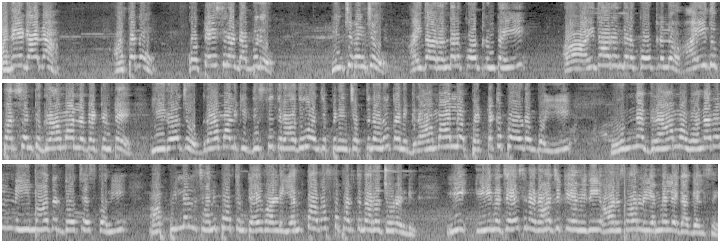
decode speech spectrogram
అదే గాన అతను కొట్టేసిన డబ్బులు ఇంచుమించు ఐదారు వందల కోట్లు ఉంటాయి ఆ ఐదారు వందల కోట్లలో ఐదు పర్సెంట్ గ్రామాల్లో పెట్టుంటే ఈ రోజు గ్రామాలకి దుస్థితి రాదు అని చెప్పి నేను చెప్తున్నాను. కానీ గ్రామాల్లో పెట్టకపోవడం పోయి ఉన్న గ్రామ వనరుల్ని ఈ మాదిరి దోచేసుకొని ఆ పిల్లలు చనిపోతుంటే వాళ్ళు ఎంత అవస్థ పడుతున్నారో చూడండి. ఈ ఈయన చేసిన రాజకీయం ఇది ఆరు సార్లు ఎమ్మెల్యేగా గెలిచి.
